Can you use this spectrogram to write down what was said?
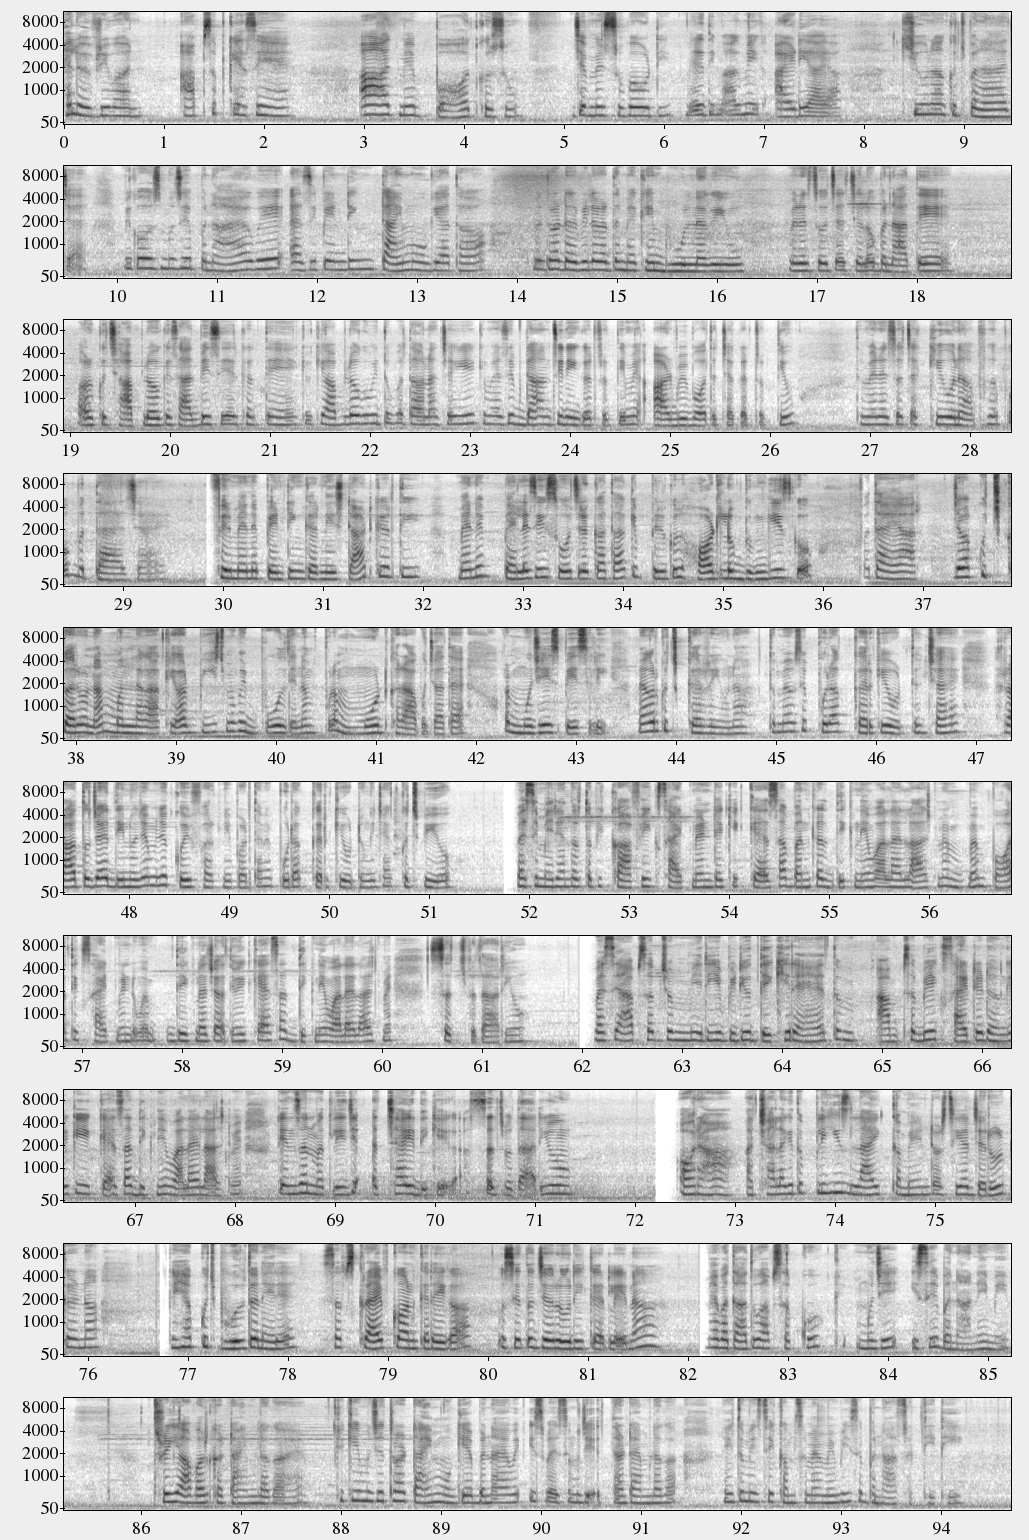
Hello everyone आप सब कैसे हैं? आज मैं बहुत खुश हूँ। जब मैं सुबह उठी, मेरे दिमाग में एक आइडिया आया, क्यों ना कुछ बनाया जाए? बिकॉज़ मुझे बनाए हुए ऐसी पेंटिंग टाइम हो गया था। मैं थोड़ा डर भी लग रहा था, मैं कहीं भूल ना गई हूँ। मैंने सोचा, चलो बनाते हैं। और कुछ आप लोगों के साथ भी शेयर करते हैं, क्योंकि आप लोगों को भी तो पता होना चाहिए कि मैं सिर्फ़ डांस ही नहीं कर सकती, मैं आर्ट भी बहुत अच्छा कर सकती हूँ। तो मैंने सोचा, क्यों ना आप सबको बताया जाए? फिर मैंने पेंटिंग करनी स्टार्ट कर दी। मैंने पहले से ही सोच रखा था कि बिल्कुल हॉट लुक दूँगी इसको। पता है यार, जब आप कुछ करो ना, मन लगा के और बीच में कोई बोल देना, पूरा मूड ख़राब हो जाता है। और मुझे स्पेशली मैं अगर कुछ कर रही हूँ ना तो मैं उसे पूरा करके उठती हूँ। चाहे रात हो जाए, दिन हो जाए, मुझे कोई फ़र्क नहीं पड़ता। मैं पूरा करके उठूँगी, चाहे कुछ भी हो। वैसे मेरे अंदर तो भी काफ़ी एक्साइटमेंट है कि कैसा बनकर दिखने वाला है लास्ट में। मैं बहुत एक्साइटमेंट हूँ, मैं देखना चाहती हूँ कि कैसा दिखने वाला है लास्ट में, सच बता रही हूँ। वैसे आप सब जो मेरी ये वीडियो देख ही रहे हैं तो आप सब भी एक्साइटेड होंगे कि ये कैसा दिखने वाला है लास्ट में। टेंशन मत लीजिए अच्छा ही दिखेगा, सच बता रही हूँ। और हाँ अच्छा लगे तो प्लीज़ लाइक कमेंट और शेयर ज़रूर करना। कहीं आप कुछ भूल तो नहीं रहे सब्सक्राइब कौन करेगा, उसे तो ज़रूर ही कर लेना। मैं बता दूँ आप सबको कि मुझे इसे बनाने में थ्री आवर का टाइम लगा है, क्योंकि मुझे थोड़ा टाइम हो गया बनाए हुए, इस वजह से मुझे इतना टाइम लगा। नहीं तो मैं इसे कम समय में भी इसे बना सकती थी।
